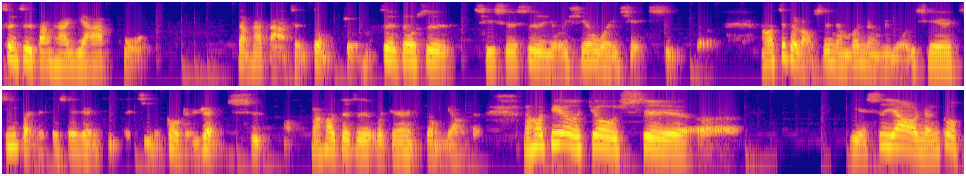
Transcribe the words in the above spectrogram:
甚至帮他压迫。让他达成动作，这都是其实是有一些危险性的。然后这个老师能不能有一些基本的这些人体的结构的认识？哦然后这是我觉得很重要的。然后第二个就是呃，也是要能够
